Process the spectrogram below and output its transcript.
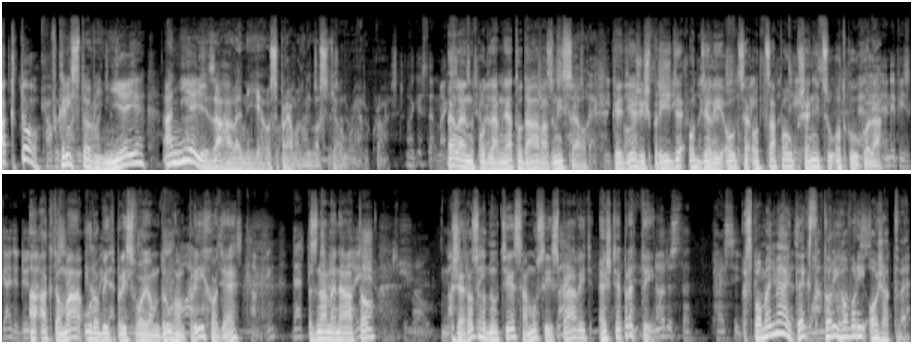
a kto v Kristovi nie je a nie je zahalený jeho spravodlivosťou. Ellen, podľa mňa to dáva zmysel. Keď Ježiš príde, oddelí ovce od capov, pšenicu od kúkoľa. A ak to má urobiť pri svojom druhom príchode, znamená to, že rozhodnutie sa musí spraviť ešte predtým. Spomeňme aj text, ktorý hovorí o žatve.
